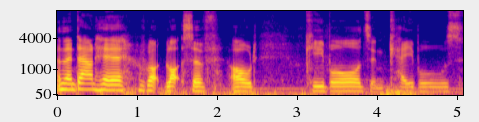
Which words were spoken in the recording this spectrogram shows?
And then down here, we've got lots of old keyboards and cables.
